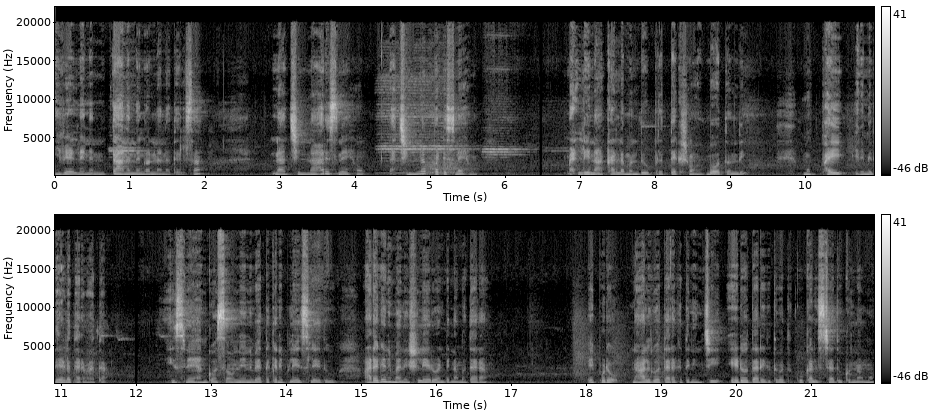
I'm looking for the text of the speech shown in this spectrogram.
ఈవేళ నేను ఎంత ఆనందంగా ఉన్నానో తెలుసా? నా చిన్నారి స్నేహం నా చిన్నప్పటి స్నేహం మళ్ళీ నా కళ్ళ ముందు ప్రత్యక్షం పోతుంది ముప్పై ఎనిమిదేళ్ళ తర్వాత. ఈ స్నేహం కోసం నేను వెతకని ప్లేస్ లేదు అడగని మనిషి లేరు అంటే నమ్ముతారా? ఎప్పుడో నాలుగో తరగతి నుంచి ఏడో తరగతి వరకు కలిసి చదువుకున్నాము.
